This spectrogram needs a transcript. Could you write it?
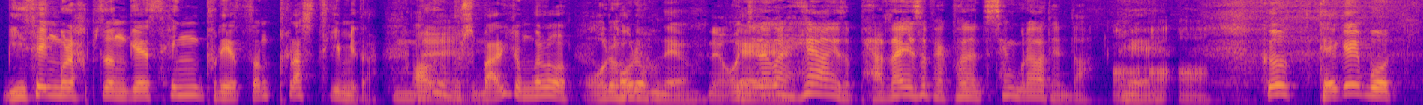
미생물 합성계 생불해성 플라스틱입니다. 네. 아, 무슨 말이 정말 어렵네요. 어렵네요. 네, 어찌되건 네. 해양에서 바다에서 100% 생분해가 된다. 어, 네. 어, 어. 그 되게 뭐그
